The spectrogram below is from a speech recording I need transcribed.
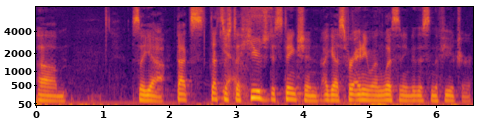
Um, so yeah, that's that's just a huge distinction, I guess, for anyone listening to this in the future.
